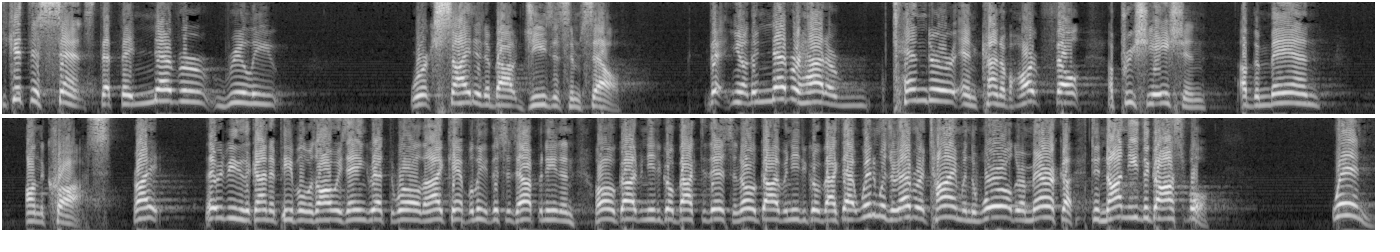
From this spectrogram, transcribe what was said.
you get this sense that they never really were excited about Jesus himself. That, you know, they never had a tender and kind of heartfelt appreciation of the man on the cross, right? They would be the kind of people who was always angry at the world, and I can't believe this is happening, and oh God, we need to go back to this, and oh God, we need to go back to that. When was there ever a time when the world or America did not need the gospel? When?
